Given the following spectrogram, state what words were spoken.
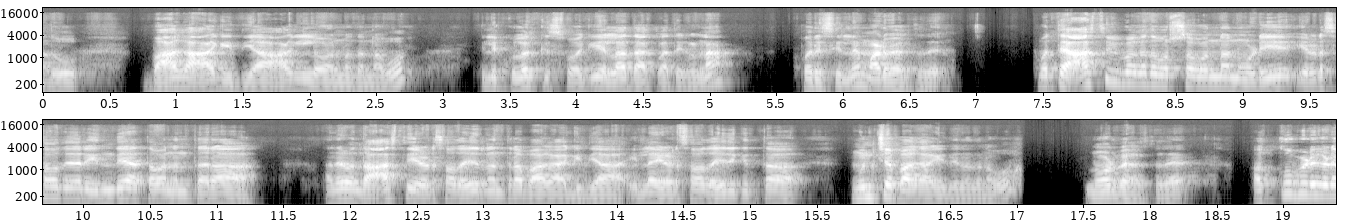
ಅದು ಭಾಗ ಆಗಿದೆಯಾ ಆಗಲಿಲ್ಲ ಅನ್ನೋದನ್ನು ನಾವು ಇಲ್ಲಿ ಕುಲಂಕಿಸುವಾಗಿ ಎಲ್ಲ ದಾಖಲಾತಿಗಳನ್ನ ಪರಿಶೀಲನೆ ಮಾಡಬೇಕಾಗ್ತದೆ. ಮತ್ತು ಆಸ್ತಿ ವಿಭಾಗದ ವರ್ಷವನ್ನು ನೋಡಿ ಎರಡು ಸಾವಿರದ ಐದರ ಹಿಂದೆ ಅಥವಾ ನಂತರ, ಅಂದರೆ ಒಂದು ಆಸ್ತಿ ಎರಡು ಸಾವಿರದ ಐದರ ನಂತರ ಭಾಗ ಆಗಿದೆಯಾ, ಇಲ್ಲ ಎರಡು ಸಾವಿರದ ಐದಕ್ಕಿಂತ ಮುಂಚೆ ಭಾಗ ಆಗಿದೆ ಅನ್ನೋದು ನಾವು ನೋಡಬೇಕಾಗ್ತದೆ. ಹಕ್ಕು ಬಿಡುಗಡೆ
